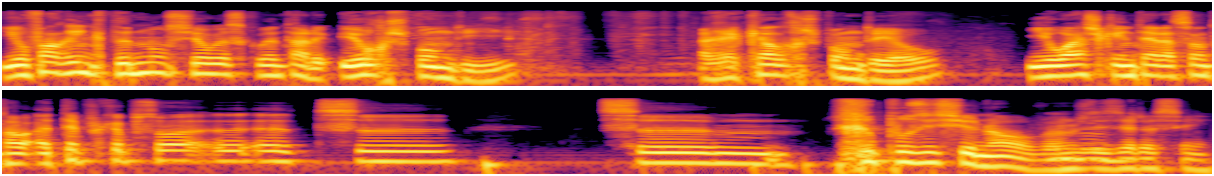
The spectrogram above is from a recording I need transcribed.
E houve alguém que denunciou esse comentário. Eu respondi, a Raquel respondeu, e eu acho que a interação estava. Até porque a pessoa uh, uh, se, se reposicionou, vamos Uhum. dizer assim.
